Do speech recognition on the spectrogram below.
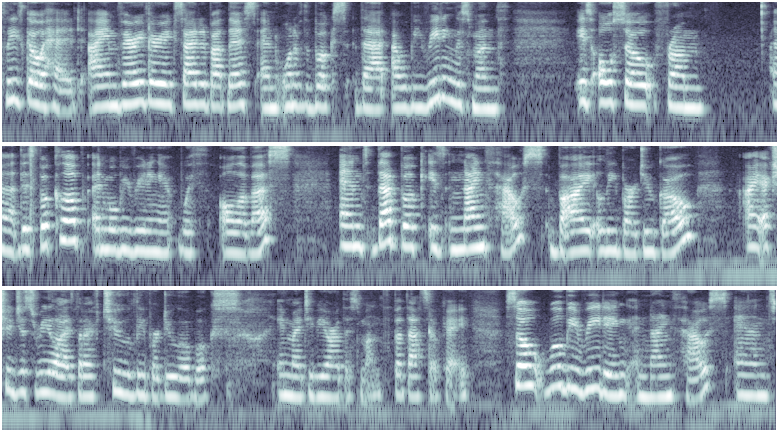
please go ahead. I am very, very excited about this and one of the books that I will be reading this month is also from uh, this book club and we'll be reading it with all of us. And that book is Ninth House by Leigh Bardugo. I actually just realized that I have two Leigh Bardugo books in my TBR this month, but that's okay. So we'll be reading Ninth House, and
